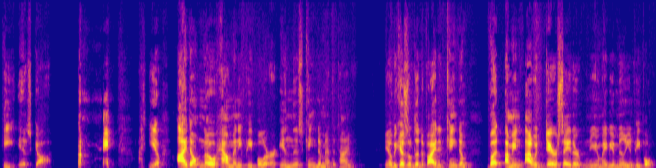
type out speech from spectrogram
He is God. you know, I don't know how many people are in this kingdom at the time, you know, because of the divided kingdom. But I mean, I would dare say there, you know, maybe a million people.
